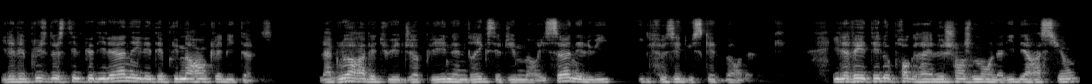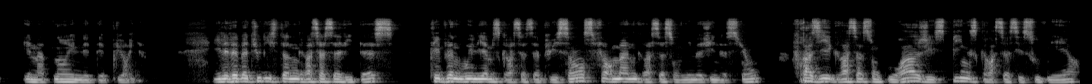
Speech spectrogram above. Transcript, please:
Il avait plus de style que Dylan et il était plus marrant que les Beatles. La gloire avait tué Joplin, Hendrix et Jim Morrison et lui, il faisait du skateboard avec. Il avait été le progrès, le changement, la libération et maintenant il n'était plus rien. Il avait battu Liston grâce à sa vitesse, Cleveland Williams grâce à sa puissance, Foreman grâce à son imagination, Frazier grâce à son courage et Spinks grâce à ses souvenirs.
